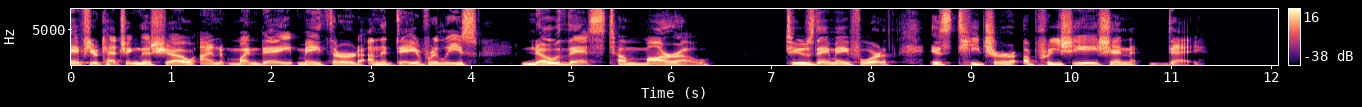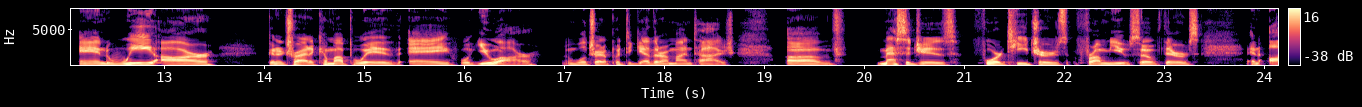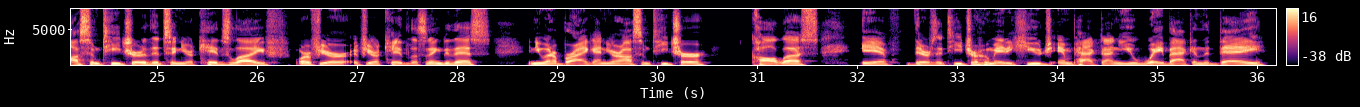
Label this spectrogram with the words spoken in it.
If you're catching this show on Monday, May 3rd, on the day of release, know this tomorrow, Tuesday, May 4th, is Teacher Appreciation Day. And we are going to try to come up with a, well, you are, and we'll try to put together a montage of messages for teachers from you. So if there's an awesome teacher that's in your kid's life, or if you're if you're a kid listening to this and you want to brag on your awesome teacher, call us. If there's a teacher who made a huge impact on you way back in the day,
